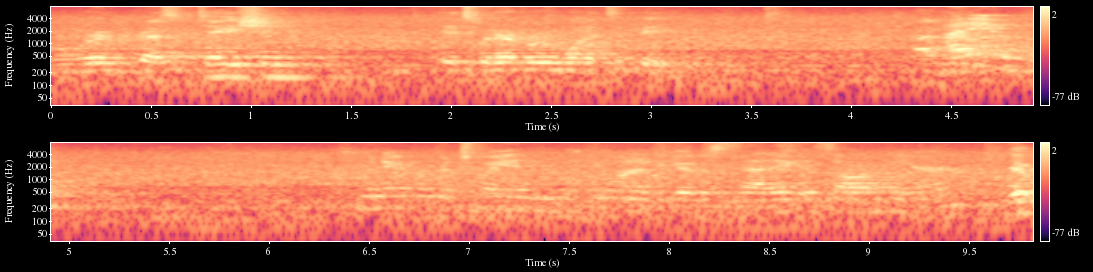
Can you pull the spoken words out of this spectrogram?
When we're in presentation, it's whatever we want it to be. I'm How do you maneuver between, if you wanted to go to settings on here? Yep,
